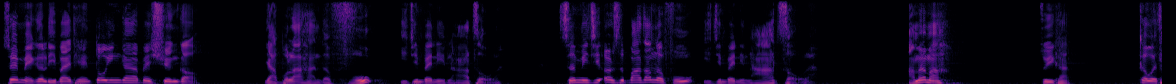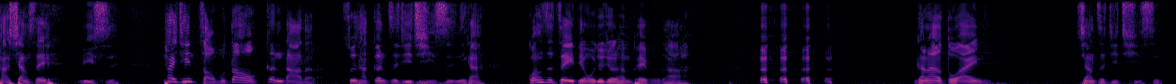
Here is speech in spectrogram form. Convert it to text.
所以每个礼拜天都应该要被宣告，亚伯拉罕的福已经被你拿走了，生命记二十八章的福已经被你拿走了，阿妹吗？注意看，各位，他向谁立誓？他已经找不到更大的了，所以他跟自己起誓。你看，光是这一点，我就觉得很佩服他。你看他有多爱你，向自己起誓，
